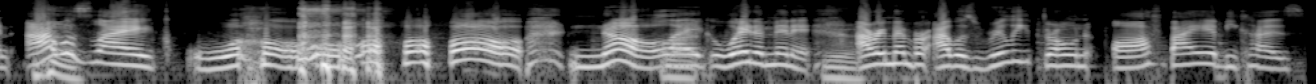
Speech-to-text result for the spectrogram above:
And I was like, whoa, whoa, whoa, no, like, wait a minute. Yeah. I remember I was really thrown off by it because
